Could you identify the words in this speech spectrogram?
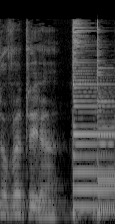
1991.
